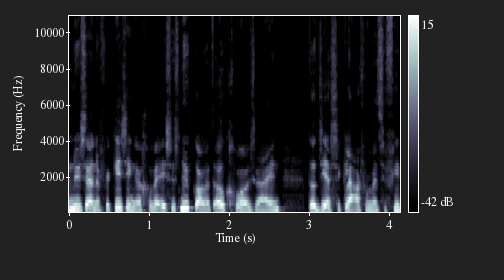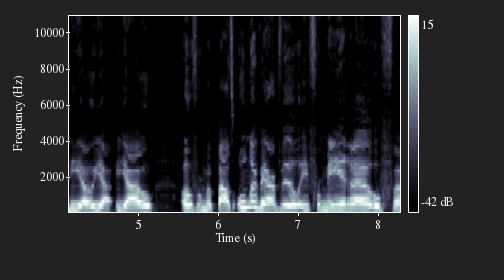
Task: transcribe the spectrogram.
nu zijn er verkiezingen geweest, dus nu kan het ook gewoon zijn dat Jesse Klaver met zijn video jou, jou over een bepaald onderwerp wil informeren of uh,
